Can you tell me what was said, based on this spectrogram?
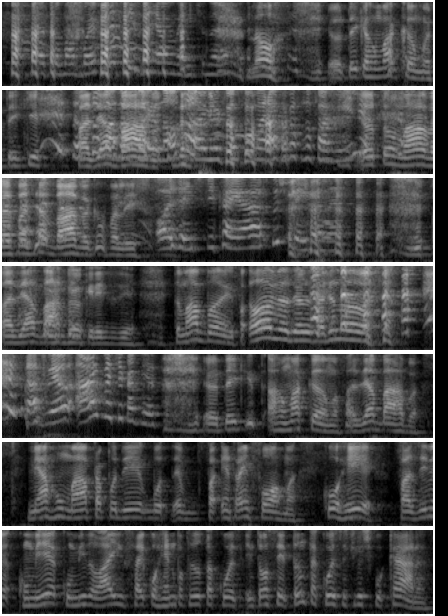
É, tomar banho precisa realmente, né? Não, eu tenho que arrumar a cama, eu tenho que Você fazer a barba. banho, não, Não, Magno, quando você morava com a sua família? eu tomava, é fazer a barba que eu falei. Ó, gente, fica aí a suspeita, né? Fazer a barba, eu queria dizer. Tomar banho. Oh, meu Deus céu, de novo. Tá vendo? Ai, bati a cabeça. Eu tenho que arrumar a cama, fazer a barba, me arrumar pra poder eh, entrar em forma, correr, fazer comer a comida lá e sair correndo pra fazer outra coisa. Então assim, tanta coisa você fica tipo, cara,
